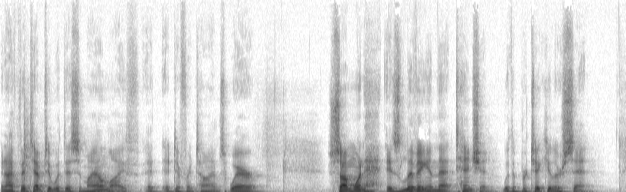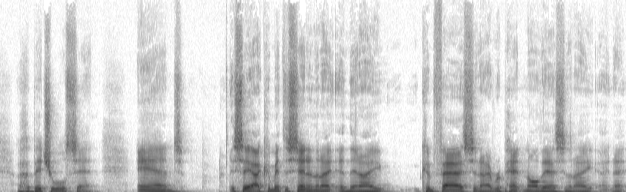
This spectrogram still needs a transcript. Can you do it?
and I've been tempted with this in my own life at, at different times, where someone is living in that tension with a particular sin, a habitual sin, and say I commit the sin, and then I and then I confess and I repent and all this, and then I, and I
